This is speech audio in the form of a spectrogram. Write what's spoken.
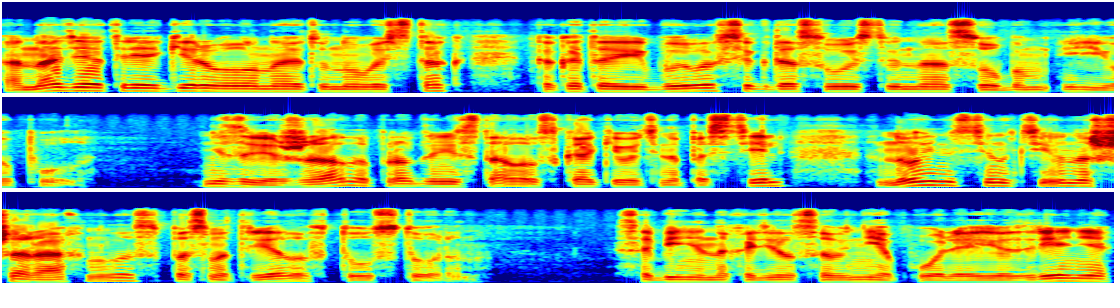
А Надя отреагировала на эту новость так, как это и было всегда свойственно особам ее пола. Не завизжала, правда, не стала вскакивать на постель, но инстинктивно шарахнулась, посмотрела в ту сторону. Сабинин находился вне поля ее зрения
